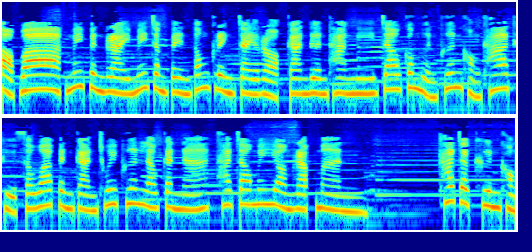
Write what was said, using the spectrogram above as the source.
ตอบว่า ไม่เป็นไรไม่จำเป็นต้องเกรงใจหรอกการเดินทางนี้เจ้าก็เหมือนเพื่อนของข้าถือซะว่าเป็นการช่วยเพื่อนแล้วกันนะ ถ้าเจ้าไม่ยอมรับมัน ข้าจะคืนของ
